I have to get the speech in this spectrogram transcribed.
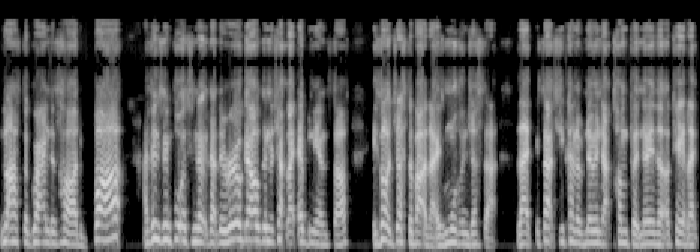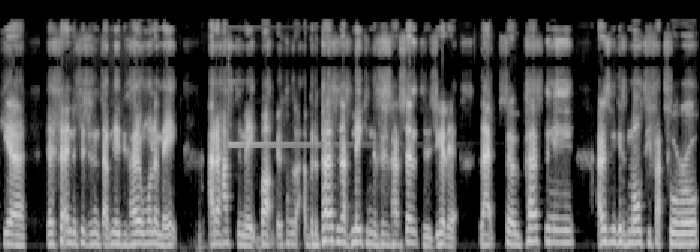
not have to grind as hard. But I think it's important to note that the real girls in the chat like Ebony and stuff, it's not just about that. It's more than just that. Like it's actually kind of knowing that comfort, knowing that okay, like yeah, there's certain decisions that maybe I don't want to make, I don't have to make, but because but the person that's making decisions has senses. You get it? Like so personally, I just think it's multifactorial,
